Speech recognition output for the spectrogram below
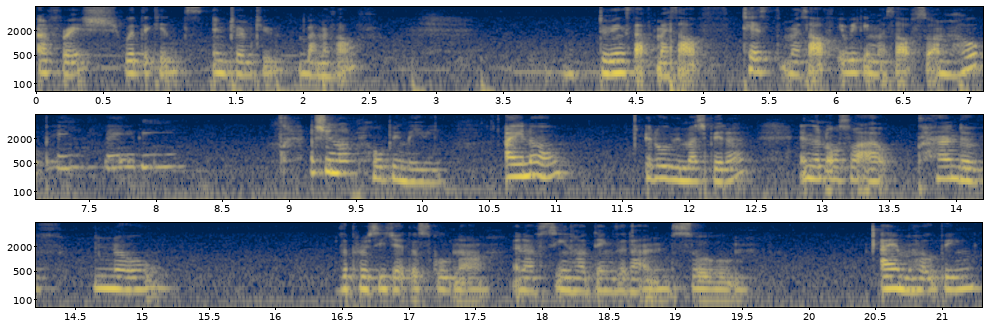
afresh with the kids in term two by myself, doing stuff myself, test myself, everything myself. So I'm hoping maybe, actually not hoping maybe, I know it will be much better, and then also I kind of know the procedure at the school now, and I've seen how things are done. So I am hoping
